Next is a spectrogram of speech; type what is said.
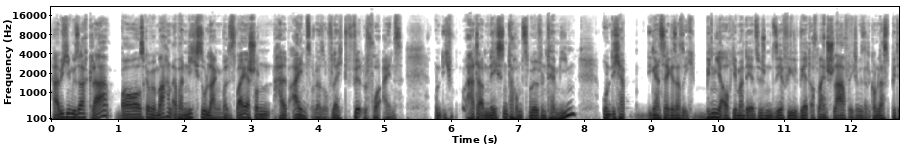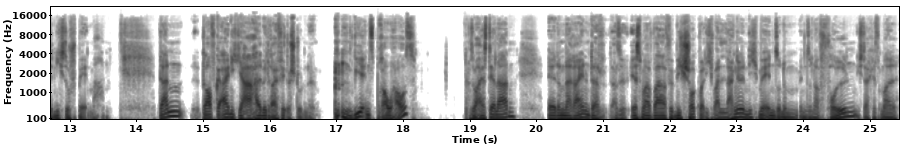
habe ich ihm gesagt, klar, Bauhaus können wir machen, aber nicht so lang, weil es war ja schon halb eins oder so, vielleicht Viertel vor eins. Und ich hatte am nächsten Tag um zwölf einen Termin und ich habe die ganze Zeit gesagt, ich bin ja auch jemand, der inzwischen sehr viel Wert auf meinen Schlaf legt. Ich habe gesagt, komm, lass bitte nicht so spät machen. Dann darauf geeinigt, ja, halbe, dreiviertel Stunde. Wir ins Brauhaus, so heißt der Laden, äh, dann da rein und da, also erstmal war für mich Schock, weil ich war lange nicht mehr in so einem, in so einer vollen, ich sag jetzt mal,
